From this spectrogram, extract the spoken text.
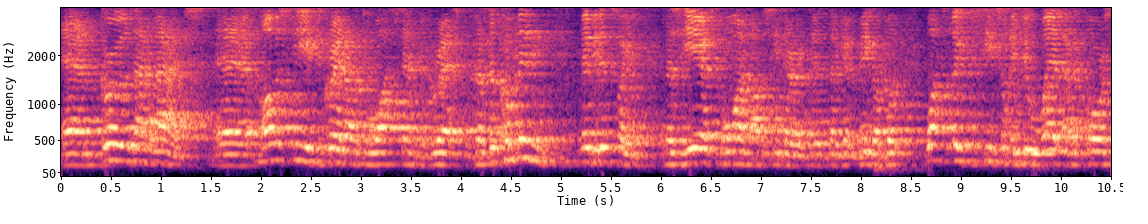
um, girls and lads. Uh, obviously, it's a great honour to watch them progress because they're coming in maybe this way, and as the years go on, obviously they're, they're, they're getting bigger. But what's it like to see somebody do well? And of course,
